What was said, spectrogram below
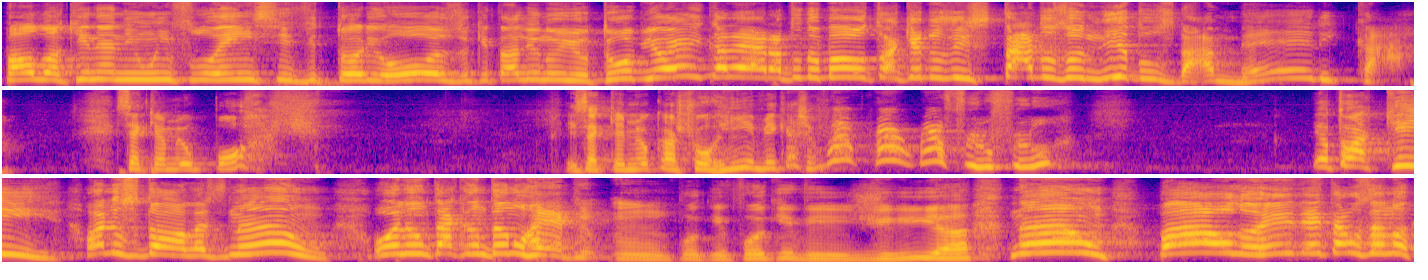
Paulo aqui não é nenhum influencer vitorioso que está ali no YouTube. Oi, galera, tudo bom? Estou aqui nos Estados Unidos da América. Esse aqui é meu Porsche. Esse aqui é meu cachorrinho, meu cachorro. Flu, flu. Eu estou aqui, olha os dólares. Não, ou ele não está cantando rap. Hum, porque foi que vigia. Não, Paulo, ele está usando.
